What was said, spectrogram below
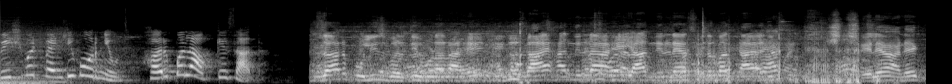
विश्व 24 न्यूज हर्पल आपके साथ. हजार पोलीस भरती होणार आहे काय हा निर्णय आहे? या निर्णयासंदर्भात काय? गेल्या अनेक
